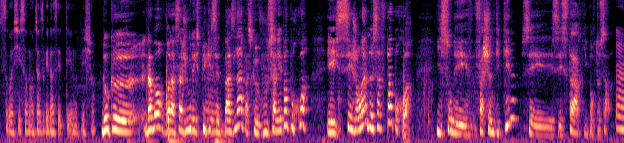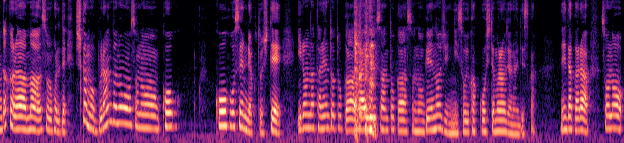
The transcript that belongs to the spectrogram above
すごい質素なお茶漬け出せっていうのと一緒 Donc euh, d'abord, voilà, ça je voulais expliquer cette base-là parce que vous savez pas pourquoi. Et ces gens-là ne savent pas pourquoi. Ils sont des fashion victimes, ces, ces stars qui portent ça. うん、だからまあそうこれでしかもブランドのその広広報戦略としていろんなタレントとか俳優さんとかその芸能人にそういう格好をしてもらうじゃないですか。ね、だからその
